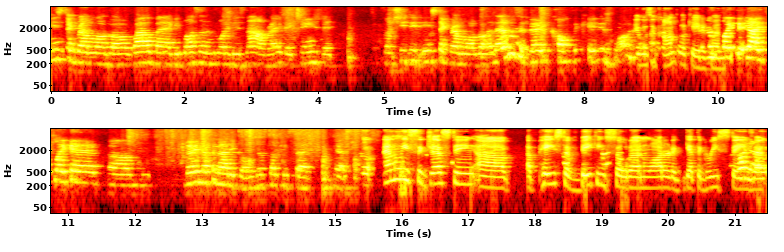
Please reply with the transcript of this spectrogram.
Instagram logo a while back, it wasn't what it is now, right? They changed it. So she did Instagram logo, and that was a very complicated logo. it was a complicated It's one. like yeah, it's like a um, very mathematical, just like you said. Yes. So Emily's suggesting uh, a paste of baking soda and water to get the grease stains yeah. out.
